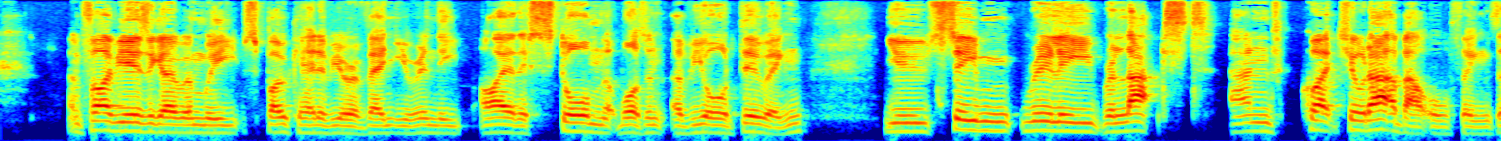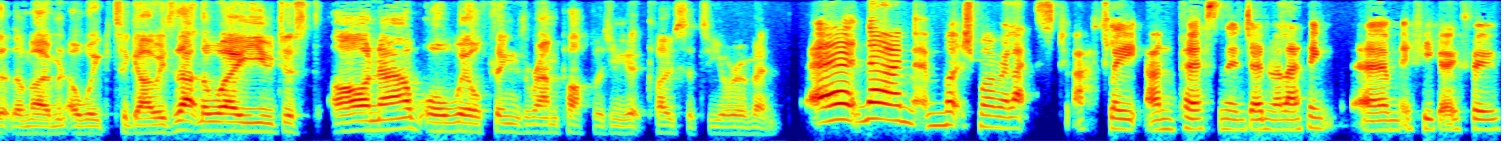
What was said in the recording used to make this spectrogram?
and five years ago, when we spoke ahead of your event, you were in the eye of this storm that wasn't of your doing you seem really relaxed and quite chilled out about all things at the moment a week to go is that the way you just are now or will things ramp up as you get closer to your event uh, no i'm a much more relaxed athlete and person in general. I think um, if you go through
